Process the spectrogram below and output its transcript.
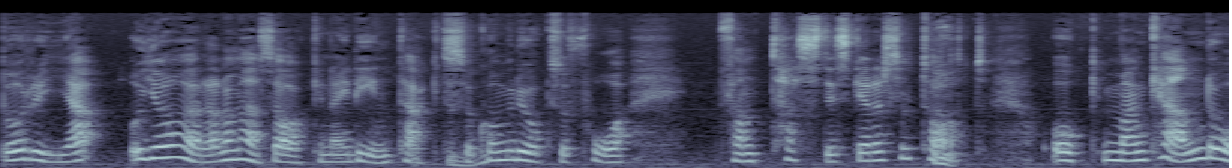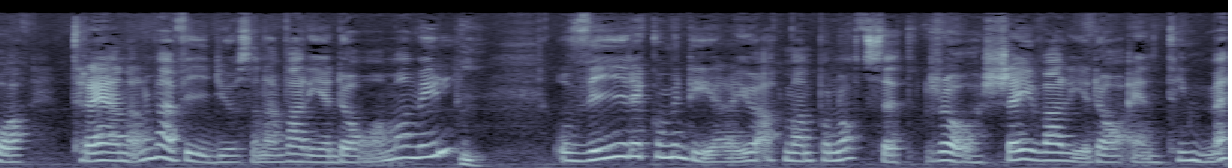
börja och göra de här sakerna i din takt så kommer du också få fantastiska resultat. Och man kan då träna de här videosarna varje dag om man vill. Och vi rekommenderar ju att man på något sätt rör sig varje dag en timme.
